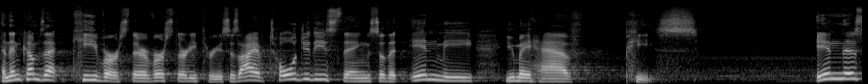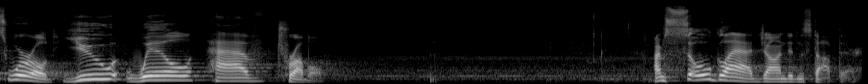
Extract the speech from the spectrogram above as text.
And then comes that key verse there, verse 33. It says, I have told you these things so that in me you may have peace. In this world, you will have trouble. I'm so glad John didn't stop there.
